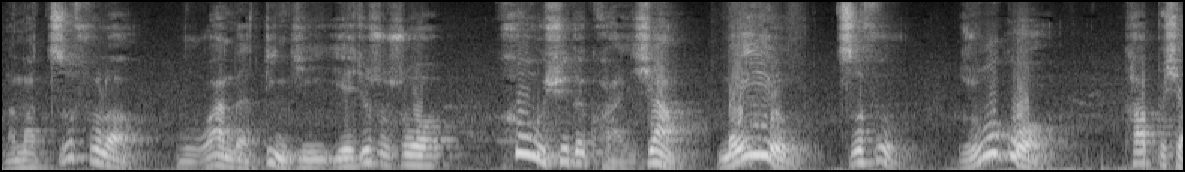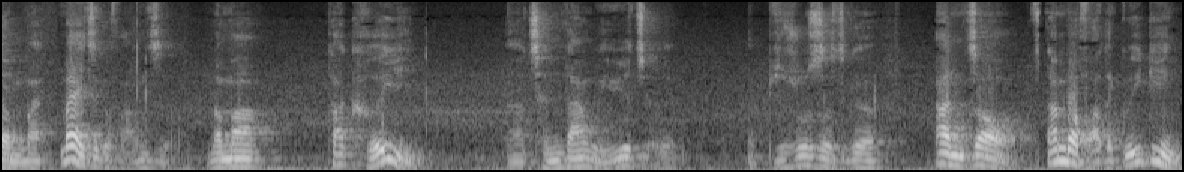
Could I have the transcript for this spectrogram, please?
那么支付了五万的定金，也就是说。后续的款项没有支付，如果他不想卖卖这个房子，那么他可以呃承担违约责任。比如说是这个按照担保法的规定，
